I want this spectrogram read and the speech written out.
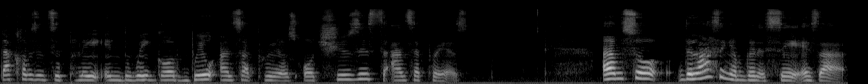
that comes into play in the way God will answer prayers or chooses to answer prayers. Um, so the last thing I'm gonna say is that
